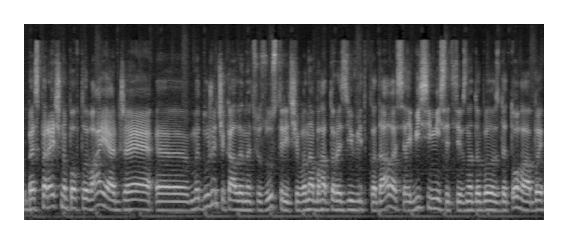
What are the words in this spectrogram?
Безперечно, повпливає, адже е, ми дуже чекали на цю зустріч. і Вона багато разів відкладалася. і Вісім місяців знадобилось для того, аби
